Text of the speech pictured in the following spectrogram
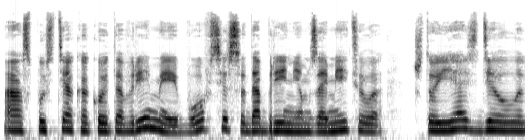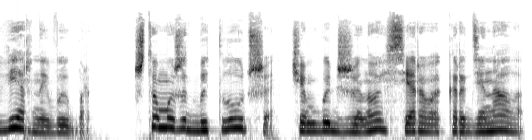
а спустя какое-то время и вовсе с одобрением заметила, что я сделала верный выбор. Что может быть лучше, чем быть женой серого кардинала?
